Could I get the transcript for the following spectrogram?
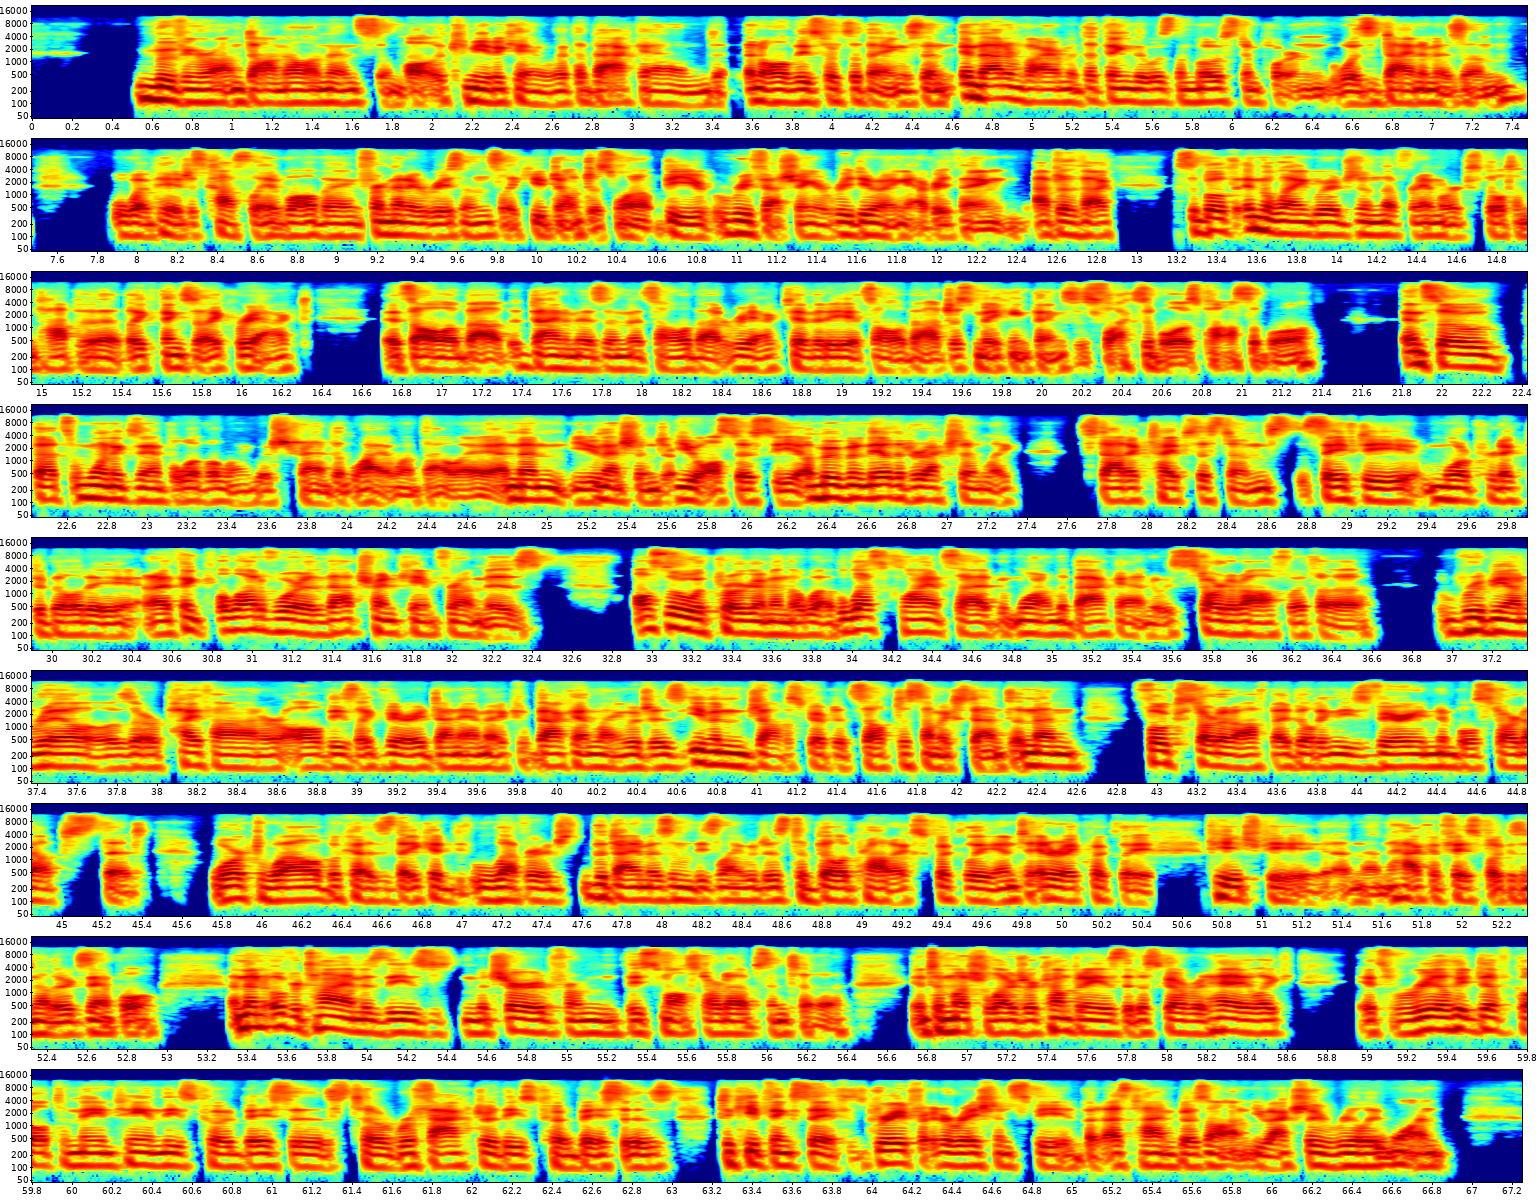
moving around DOM elements and all communicating with the back end and all these sorts of things. And in that environment, the thing that was the most important was dynamism. Web page is constantly evolving for many reasons. Like you don't just want to be refetching or redoing everything after the fact. So both in the language and the frameworks built on top of it, like things like React, it's all about dynamism. It's all about reactivity. It's all about just making things as flexible as possible. And so that's one example of a language trend and why it went that way. And then you mentioned you also see a movement in the other direction, like static type systems, safety, more predictability. And I think a lot of where that trend came from is also with programming the web, less client side, but more on the back end. We started off with a Ruby on Rails or Python or all these like very dynamic backend languages, even JavaScript itself to some extent. And then folks started off by building these very nimble startups that worked well because they could leverage the dynamism of these languages to build products quickly and to iterate quickly. PHP and then Hack at Facebook is another example. And then over time, as these matured from these small startups into, into much larger companies, they discovered, hey, like it's really difficult to maintain these code bases, to refactor these code bases, to keep things safe. It's great for iteration speed, but as time goes on, you actually really want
